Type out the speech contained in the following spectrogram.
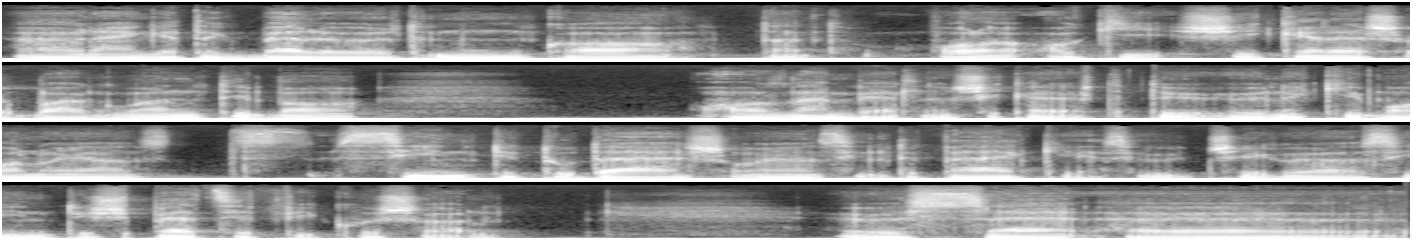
rengeteg belölt munka, tehát vala, aki sikeres a Bagvantiba, az nem véletlenül sikeres, tehát ő, ő neki van olyan szintű tudás, olyan szintű felkészültség, olyan szintű specifikusan összerakott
